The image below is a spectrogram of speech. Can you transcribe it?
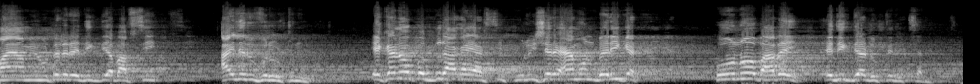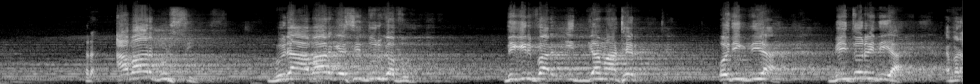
মায়া আমি হোটেলের এদিক দিয়া ভাবছি, আইলের উপরে উঠুমু। এখানেও কদ্দুর আগায় আসছি, পুলিশের এমন ব্যারিকেড কোনোভাবেই এদিক দিয়ে ঢুকতে দিচ্ছে না। আবার ঘুরছি, ঘুরে আবার গেছি দুর্গাপুর। দিঘির পার ঈদগাহ মাঠের ওই দিক দিয়া, ভিতরে দিয়া, এবার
